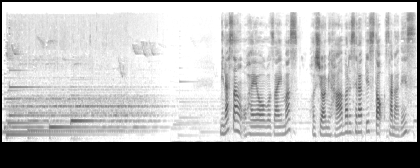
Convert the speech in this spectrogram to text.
Thank. 皆さんおはようございます。星読みハーバルセラピスト、サナです。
